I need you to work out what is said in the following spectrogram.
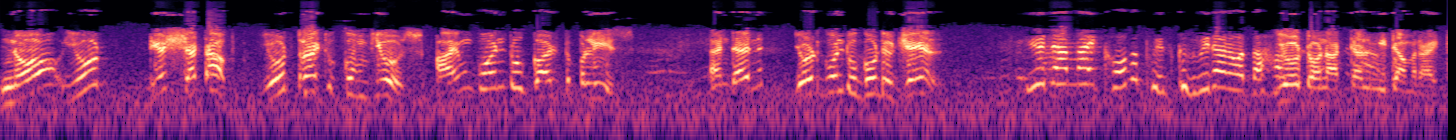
No, you just shut up. You try to confuse. I'm going to call the police. And then you're going to go to jail. You damn right call the police because we don't know what the hell. You do not tell about. me damn right.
